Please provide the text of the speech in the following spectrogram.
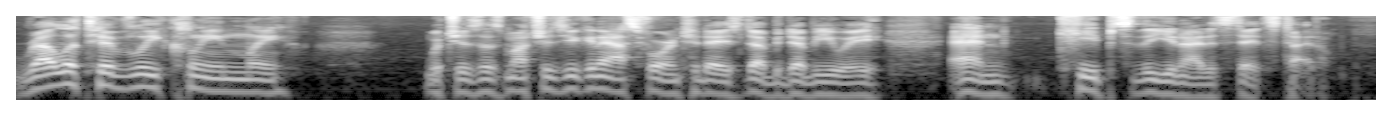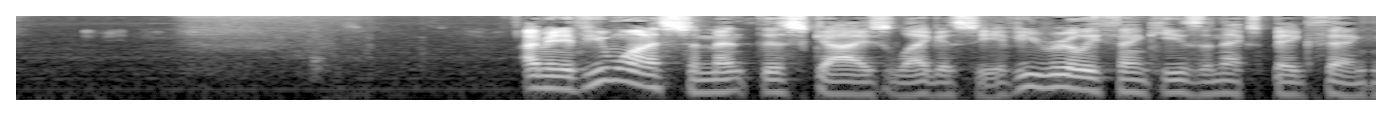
relatively cleanly which is as much as you can ask for in today's WWE, and keeps the United States title. I mean, if you want to cement this guy's legacy, if you really think he's the next big thing,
